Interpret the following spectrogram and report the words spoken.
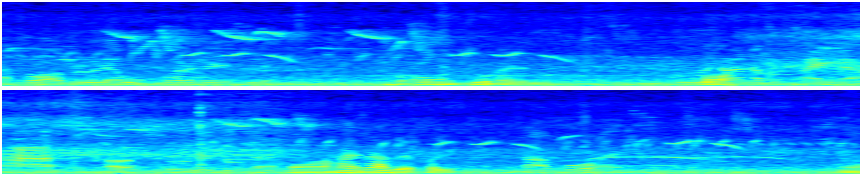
આ તો અબલું લે ઉપર છે એટલે. બહુ ઊંચું હોય એટલે. છે ને, દે ફરી. હે?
